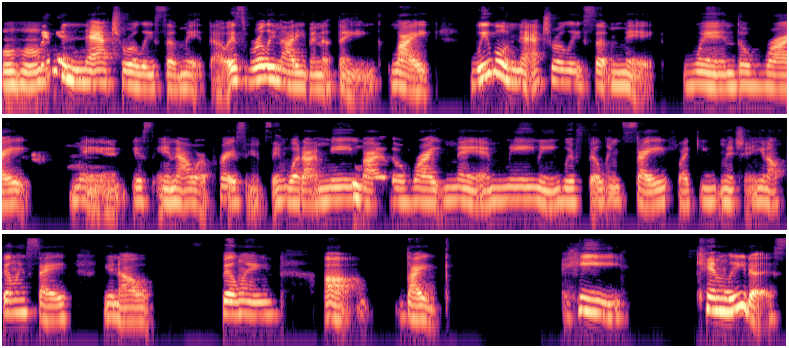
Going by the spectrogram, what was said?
mm-hmm. women naturally submit, though. It's really not even a thing. Like we will naturally submit when the right man is in our presence. And what I mean mm. by the right man, meaning we're feeling safe, like you mentioned, you know, feeling safe, you know, feeling um, like he can lead us.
